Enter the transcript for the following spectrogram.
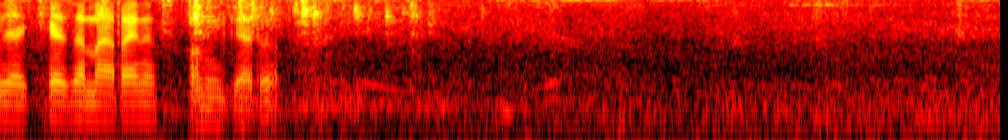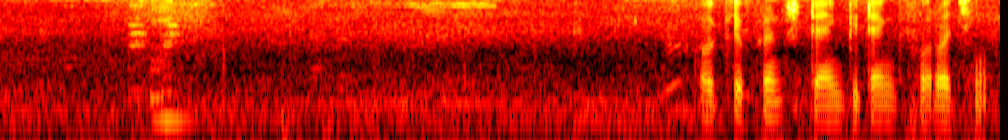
వ్యాఖ్యాత నారాయణ స్వామి గారు. Okay friends thank you thank you for watching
